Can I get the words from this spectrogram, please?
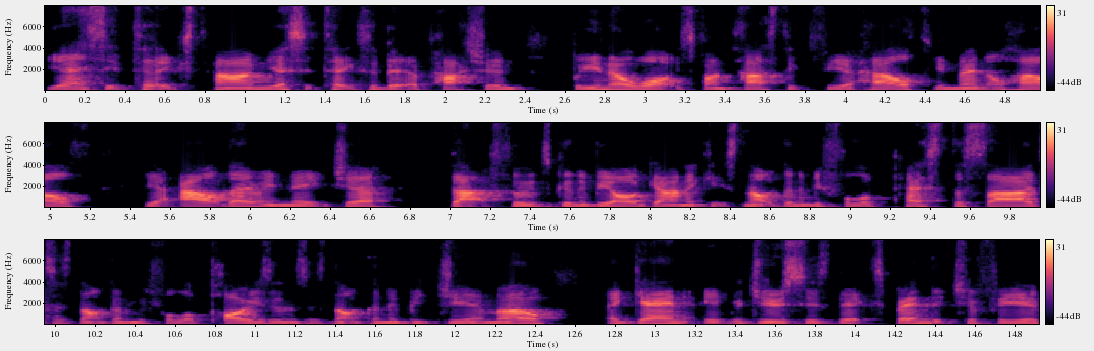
Yes, it takes time. Yes, it takes a bit of passion. But you know what? It's fantastic for your health, your mental health. You're out there in nature. That food's going to be organic. It's not going to be full of pesticides. It's not going to be full of poisons. It's not going to be GMO. Again, it reduces the expenditure for you.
